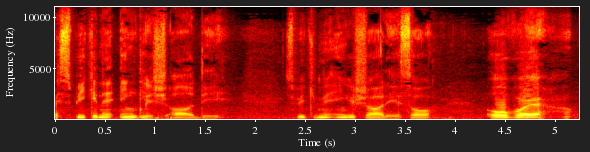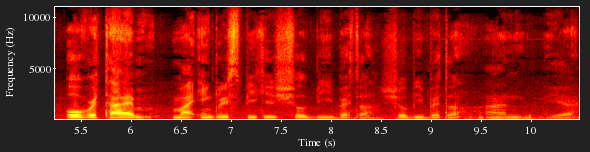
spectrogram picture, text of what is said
speaking in English all day, speaking in English all day. So over over time, my English speaking should be better, should be better, and yeah.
